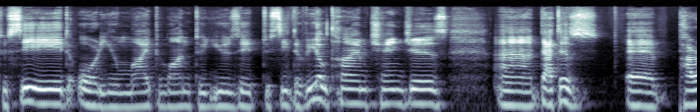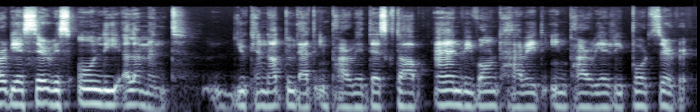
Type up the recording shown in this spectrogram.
to see it, or you might want to use it to see the real-time changes. Uh, that is a Power BI service only element. You cannot do that in Power BI Desktop, and we won't have it in Power BI Report Server.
